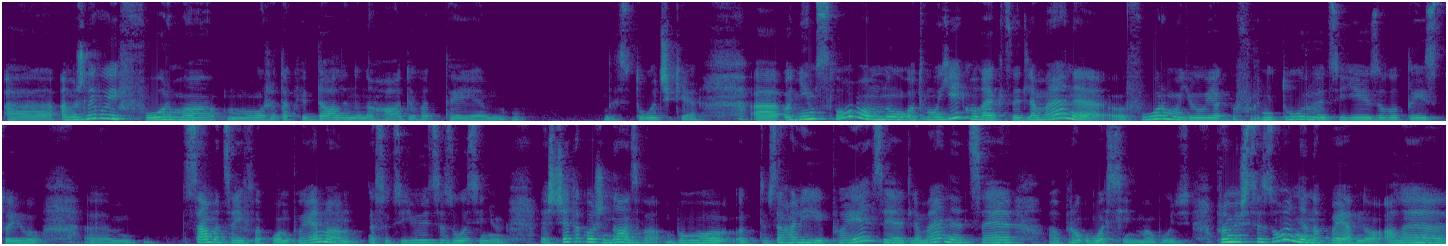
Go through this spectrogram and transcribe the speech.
А, можливо, і форма може так віддалено нагадувати листочки. Одним словом, ну, от в моїй колекції для мене формою, якби фурнітурою цією золотистою. ем, Саме цей флакон поема асоціюється з осінню. Ще також назва, бо от взагалі поезія для мене це про осінь, мабуть. Про міжсезоння, напевно, але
